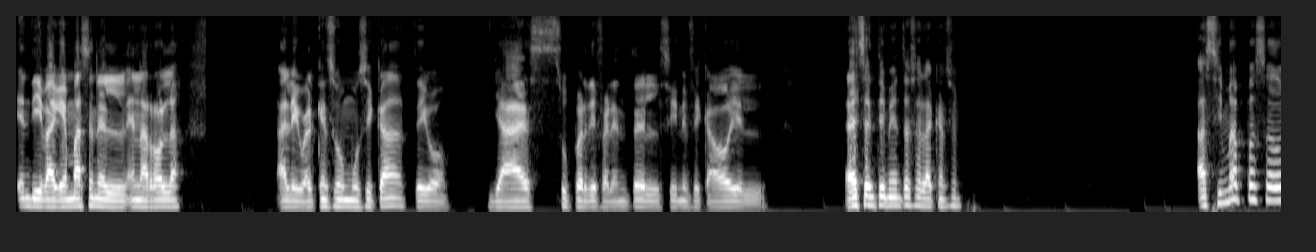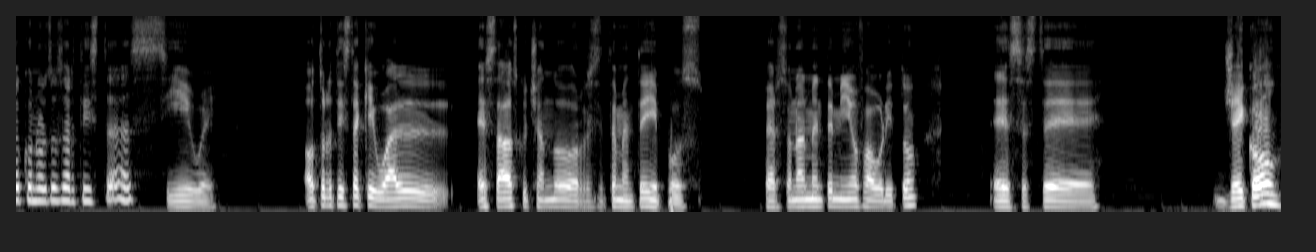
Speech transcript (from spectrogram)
en divagué más en el en la rola, al igual que en su música, te digo, ya es súper diferente el significado y el el sentimiento hacia la canción. Así me ha pasado con otros artistas, sí, güey. Otro artista que igual he estado escuchando recientemente y pues personalmente mío favorito es este J. Cole,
